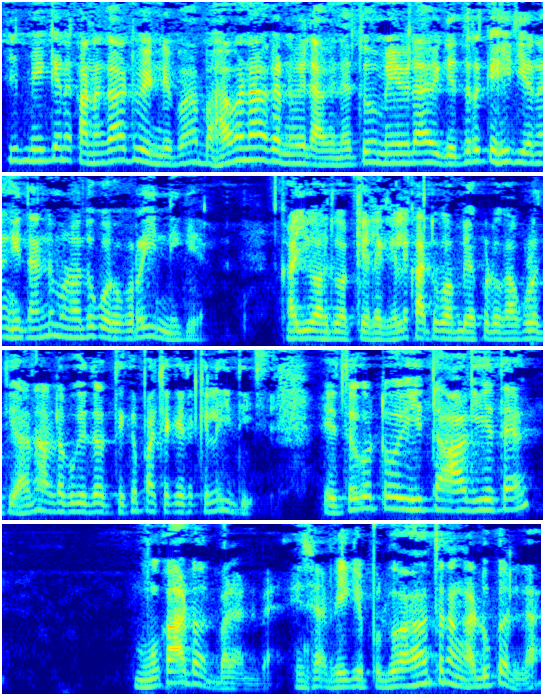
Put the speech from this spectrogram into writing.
ඉතින් මේක ගැන කනගාටු වෙන්න එපා. භාවනා කරන වෙලාවේ නැතුව මේ වෙලාවේ ගෙදරක හිටියනම් හිතන්න මොනවද කර කර ඉන්නේ කියලා. කයු ආදුවක් කියලා කියලා කටු කම්බයක් උඩ කකුල තියාන අල්ලපු ගෙදරත් එක පච කියලා කියලා ඉදී. එතකොට ඔය හිත ආගිය තැන් මොකාටවත් බලන්න බෑ. ඒ නිසා වේගේ පුළුවන් තරම් අඩු කරලා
